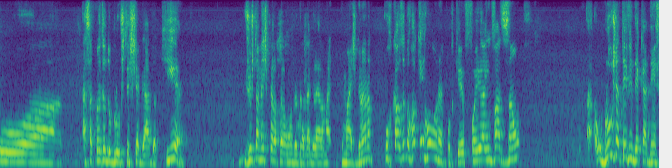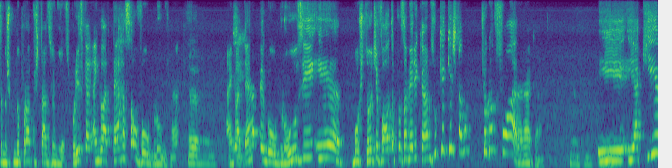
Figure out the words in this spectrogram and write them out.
o, essa coisa do blues ter chegado aqui, justamente pela, pela onda da, da galera mais, com mais grana, por causa do rock and roll, né? Porque foi a invasão. O blues já teve em decadência nos, no próprio Estados Unidos, por isso que a Inglaterra salvou o blues, né? Uhum. A Inglaterra Sim. pegou o blues e, e mostrou de volta para os americanos o que, que eles estavam jogando fora, né, cara? Uhum. E, e aqui,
